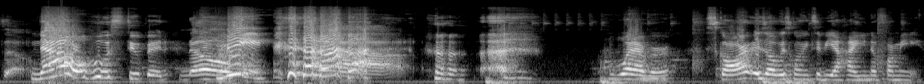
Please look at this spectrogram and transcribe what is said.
So. Now who's stupid? No. Me! Yeah. Whatever. Scar is always going to be a hyena for me.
